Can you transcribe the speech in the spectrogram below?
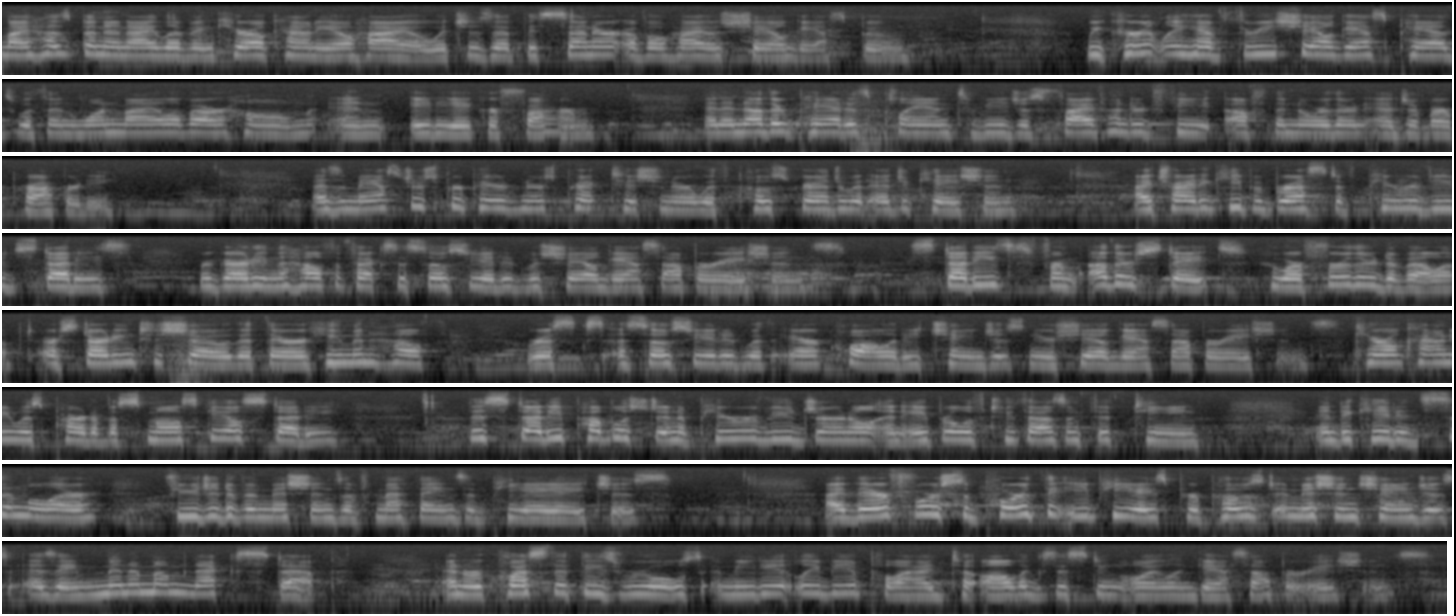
My husband and I live in Carroll County, Ohio, which is at the center of Ohio's shale gas boom. We currently have three shale gas pads within one mile of our home and 80 acre farm, and another pad is planned to be just 500 feet off the northern edge of our property. As a master's prepared nurse practitioner with postgraduate education, I try to keep abreast of peer reviewed studies regarding the health effects associated with shale gas operations. Studies from other states who are further developed are starting to show that there are human health risks associated with air quality changes near shale gas operations. Carroll County was part of a small scale study. This study, published in a peer reviewed journal in April of 2015, indicated similar fugitive emissions of methanes and PAHs. I therefore support the EPA's proposed emission changes as a minimum next step and request that these rules immediately be applied to all existing oil and gas operations.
